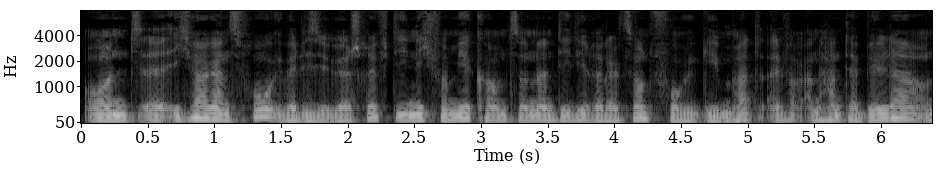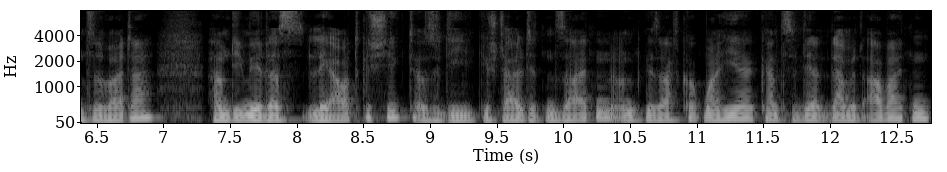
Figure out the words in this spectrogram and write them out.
Und äh, ich war ganz froh über diese Überschrift, die nicht von mir kommt, sondern die die Redaktion vorgegeben hat. Einfach anhand der Bilder und so weiter haben die mir das Layout geschickt, also die gestalteten Seiten und gesagt, guck mal hier, kannst du dir damit arbeiten.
